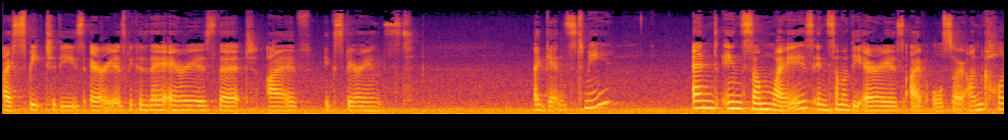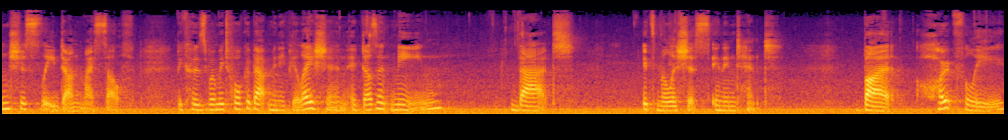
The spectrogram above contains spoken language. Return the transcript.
I speak to these areas because they're areas that I've experienced against me. And in some ways, in some of the areas, I've also unconsciously done myself. Because when we talk about manipulation, it doesn't mean that it's malicious in intent. But hopefully,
